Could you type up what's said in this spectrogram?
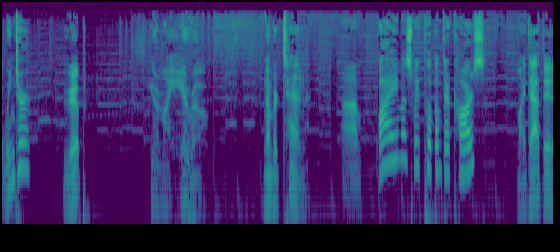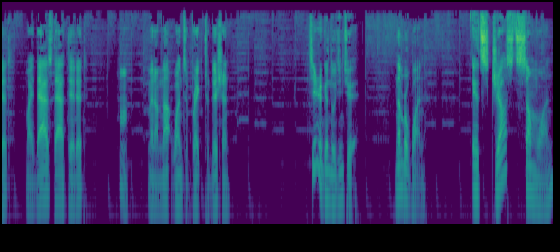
winter? Yep. You're my hero. Number 10. Um, why must we poop up their cars? My dad did it. My dad's dad did it. Hmm. And I'm not one to break tradition. 今日跟读金句 Number one. It's just someone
